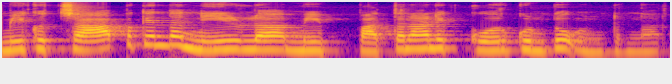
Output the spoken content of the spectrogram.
మీకు చాప కింద నీరులా మీ పతనాన్ని కోరుకుంటూ ఉంటున్నారు.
